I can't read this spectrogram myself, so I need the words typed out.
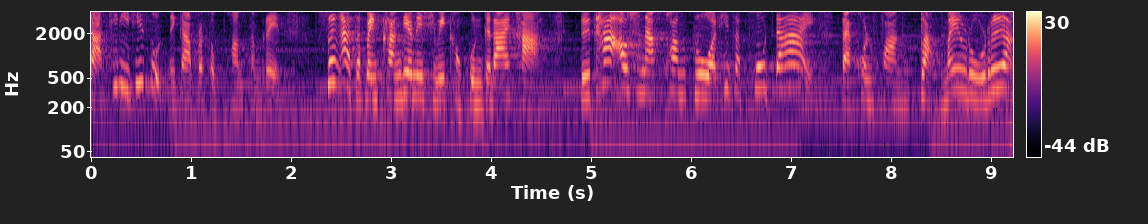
กาสที่ดีที่สุดในการประสบความสำเร็จ ซึ่งอาจจะเป็นครั้งเดียวในชีวิตของคุณก็ได้ค่ะ หรือถ้าเอาชนะความกลัวที่จะพูดได้ แต่คนฟังกลับไม่รู้เรื่อง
